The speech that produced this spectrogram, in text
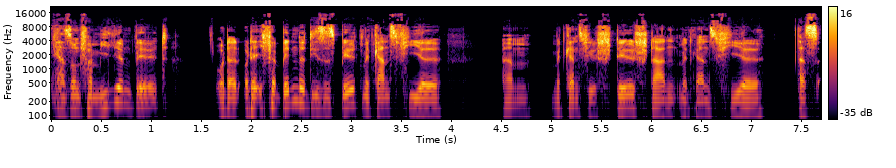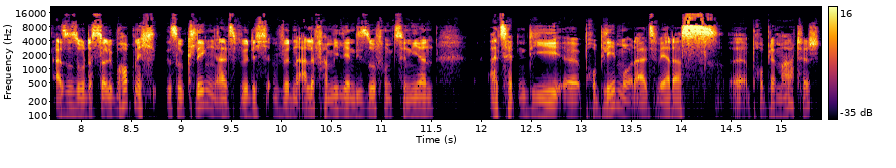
Ja, so ein Familienbild oder oder ich verbinde dieses Bild mit ganz viel ähm, mit ganz viel Stillstand, mit ganz viel das also so das soll überhaupt nicht so klingen, als würde ich würden alle Familien, die so funktionieren, als hätten die äh, Probleme oder als wäre das äh, problematisch.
